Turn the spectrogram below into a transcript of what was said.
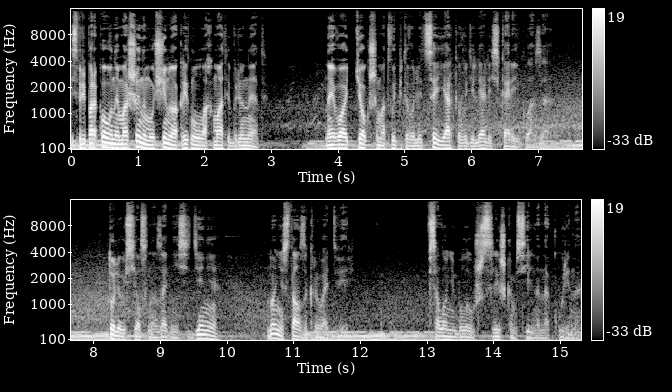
Из припаркованной машины мужчину окликнул лохматый брюнет. На его отекшем от выпитого лице ярко выделялись карие глаза. Толя уселся на заднее сиденье, но не стал закрывать дверь. В салоне было уж слишком сильно накурено.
